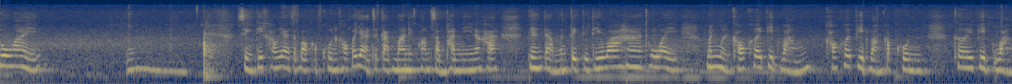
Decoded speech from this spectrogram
ถ้วย สิ่งที่เขาอยากจะบอกกับคุณเขาก็อยากจะกลับมาในความสัมพันธ์นี้นะคะ เพียงแต่มันติดอยู่ที่ว่าห้าถ้วย มันเหมือนเขาเคยผิดหวัง เขาเคยผิดหวังกับคุณ เคยผิดหวัง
